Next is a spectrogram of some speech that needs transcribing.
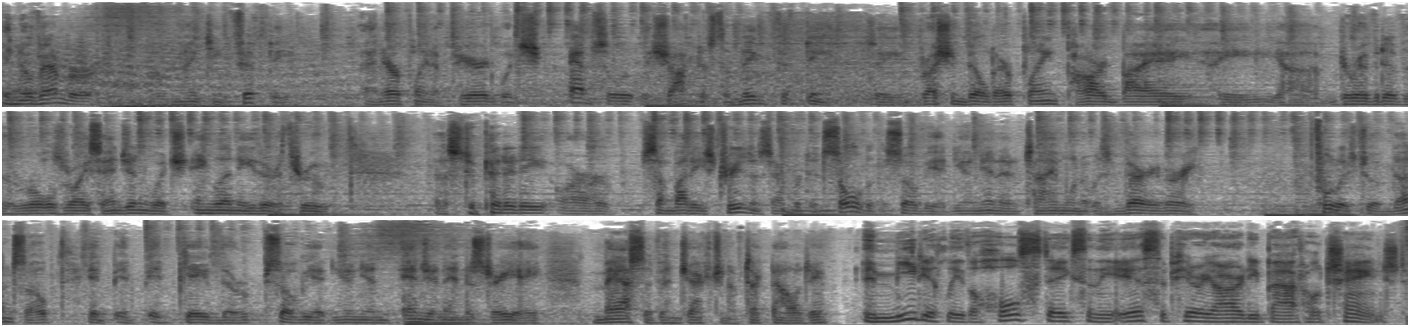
In November of 1950, an airplane appeared which absolutely shocked us, the MiG-15. It's a Russian-built airplane powered by a, a uh, derivative of the Rolls-Royce engine, which England, either through uh, stupidity or somebody's treasonous effort, had sold to the Soviet Union at a time when it was very, very foolish to have done so. It, it, it, gave the Soviet Union engine industry a massive injection of technology. Immediately, the whole stakes in the air superiority battle changed.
